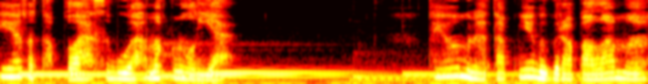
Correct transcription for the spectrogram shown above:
ia tetaplah sebuah magnolia. Menatapnya beberapa lama.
